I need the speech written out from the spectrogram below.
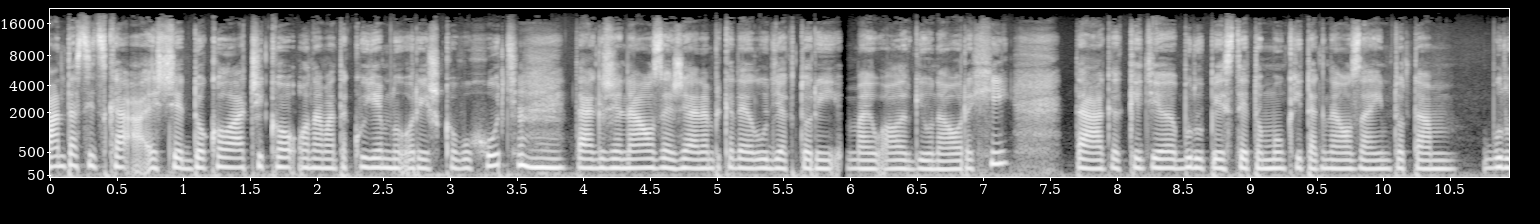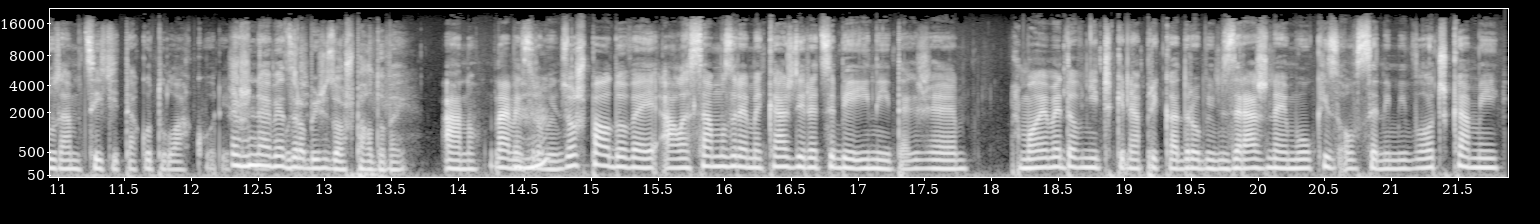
Fantastická a ešte do koláčikov, ona má takú jemnú orieškovú chuť, mm-hmm. takže naozaj, že aj napríklad aj ľudia, ktorí majú alergiu na orechy, tak keď budú piesť tieto múky, tak naozaj im to tam budú tam cítiť takú tú ľahkú orieškovú Takže najviac chuť. robíš zo špaldovej. Áno, najviac mm-hmm. robím zo špaldovej, ale samozrejme každý recept je iný, takže Moje medovničky napríklad robím z ražnej múky s ovsenými vločkami,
